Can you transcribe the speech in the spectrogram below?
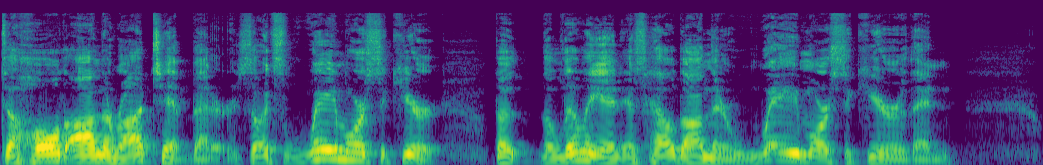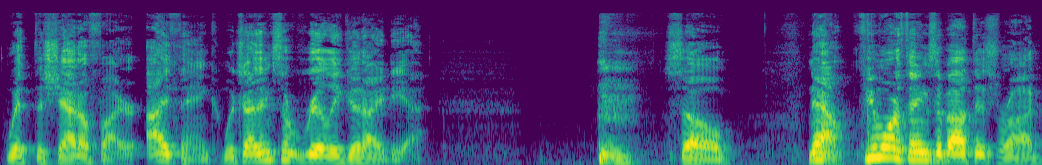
to hold on the rod tip better. So it's way more secure. The, the Lillian is held on there way more secure than with the Shadowfire, I think, which I think is a really good idea. so, now, a few more things about this rod.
